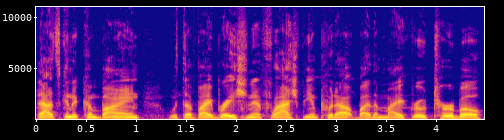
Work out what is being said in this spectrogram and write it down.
That's going to combine with the vibration and flash being put out by the micro turbo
